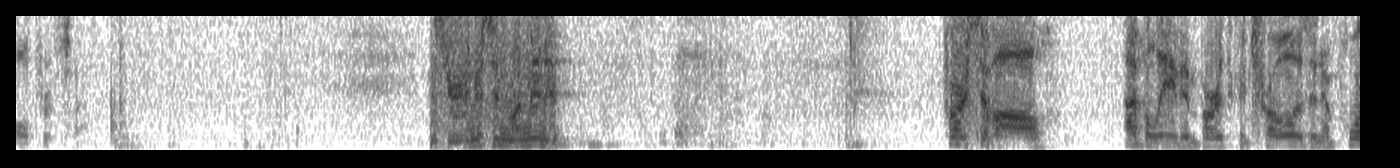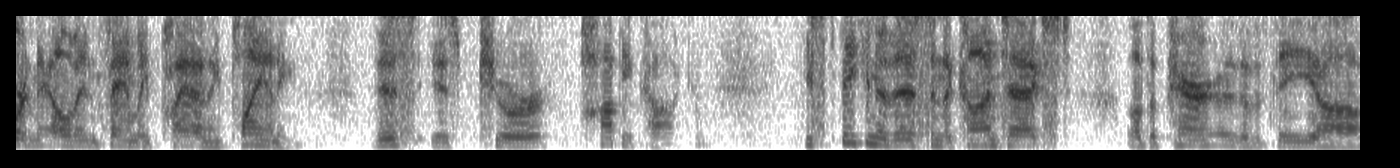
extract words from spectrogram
ultrasound. Mr. Anderson, one minute. First of all, I believe in birth control as an important element in family planning. planning. This is pure poppycock. He's speaking to this in the context of the, parent, of the uh,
